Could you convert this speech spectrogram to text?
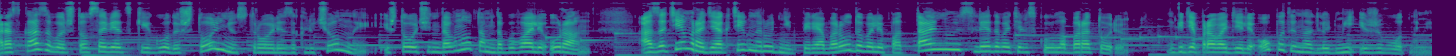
Рассказывают, что в советские годы штольню строили заключенные и что очень давно там добывали уран, а затем радиоактивный рудник переоборудовали под тайную исследовательскую лабораторию, где проводили опыты над людьми и животными.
